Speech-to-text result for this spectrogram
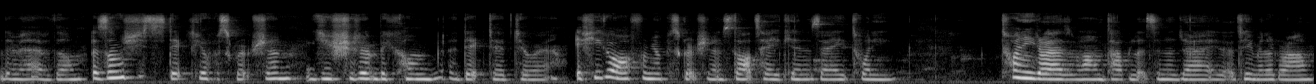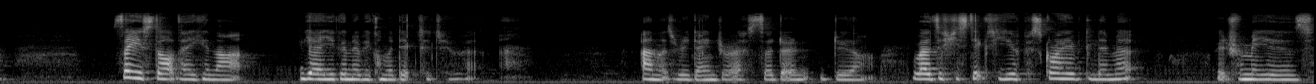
limit of them. As long as you stick to your prescription, you shouldn't become addicted to it. If you go off from your prescription and start taking, say, 20, 20 diazepam tablets in a day, a 2 milligram, say you start taking that, yeah, you're going to become addicted to it. And it's really dangerous, so don't do that. Whereas if you stick to your prescribed limit, which for me is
